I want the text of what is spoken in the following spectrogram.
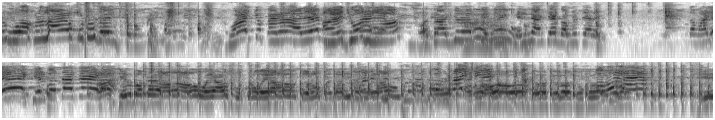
તો મોકળું લાયો મોટું દઈ વળા જો કરો આરે અરે જો જો. અતરાજી ને ખેલી ખેલી નાખ્યા ગમે ત્યારે. તમારે એ ખેલ બતા કે આ ખેલ બતાવે. આવો આવો વય આવો છોકરો વય આવો. ચલો મજારી વય આવો. આવો આવો આવો ચલો ચલો છોકરો કમો ચલો. લાયા. એ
